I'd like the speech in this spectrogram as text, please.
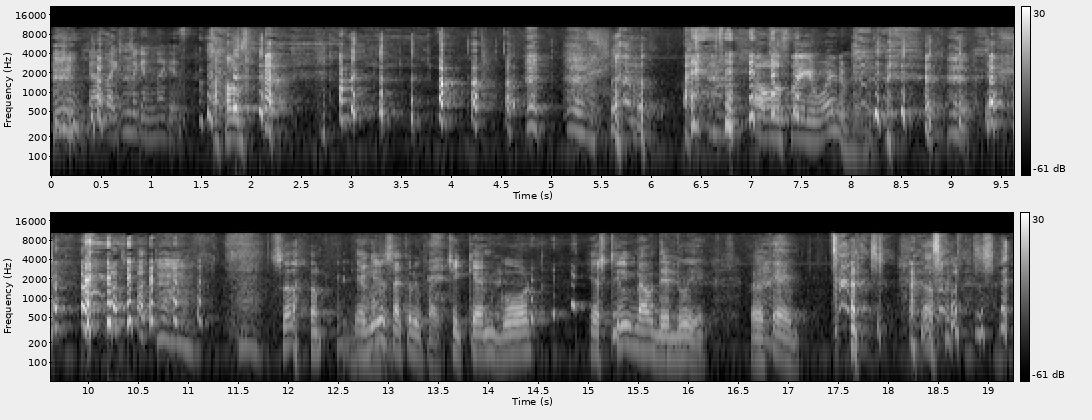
God likes chicken nuggets. I was, I was thinking, wait a minute. So they give sacrifice, chicken, goat. Yeah, still now they're doing. Okay. That's what I said.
